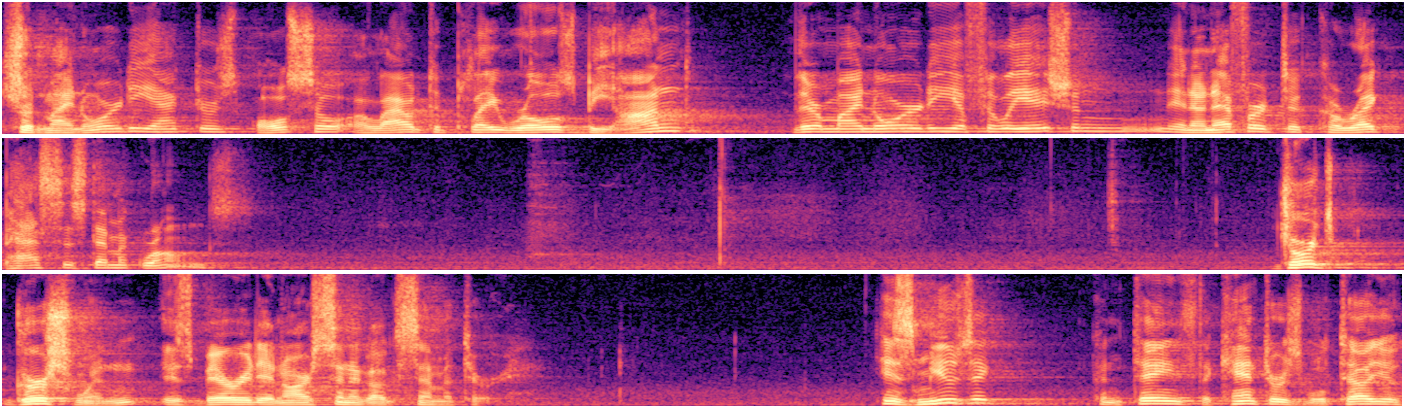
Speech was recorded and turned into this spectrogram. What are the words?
Should minority actors also allowed to play roles beyond their minority affiliation in an effort to correct past systemic wrongs? George Gershwin is buried in our synagogue cemetery. His music contains, the cantors will tell you,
